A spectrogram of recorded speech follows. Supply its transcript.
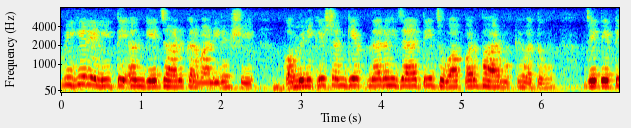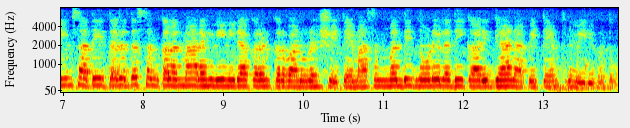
વિગેરેની તે અંગે જાણ કરવાની રહેશે. કોમ્યુનિકેશન ગેપ ન રહી જાય તે જોવા પર ભાર મૂક્યો હતો, જે તે ટીમ સાથે તરત જ સંકલનમાં રહીને નિરાકરણ કરવાનું રહેશે તેમાં સંબંધિત નોડેલ અધિકારી ધ્યાન આપે તેમ ઉમેર્યું હતું.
